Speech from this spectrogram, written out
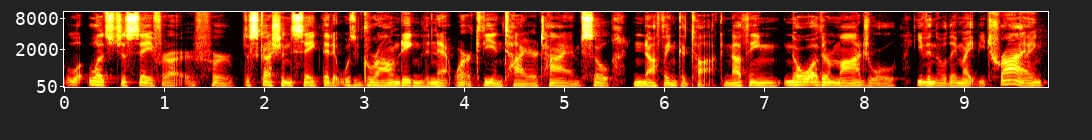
let's just say for our, for discussion's sake that it was grounding the network the entire time so nothing could talk nothing no other module even though they might be trying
